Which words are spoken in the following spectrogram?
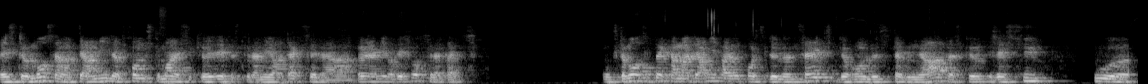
Et justement, ça m'a permis d'apprendre justement à la sécuriser, parce que la meilleure attaque, c'est la, euh, la meilleure défense, c'est l'attaque. Donc, justement, c'est ça que ça m'a permis, par exemple, pour le site de NonSec, de rendre le site invulnérable, parce que j'ai su où euh,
